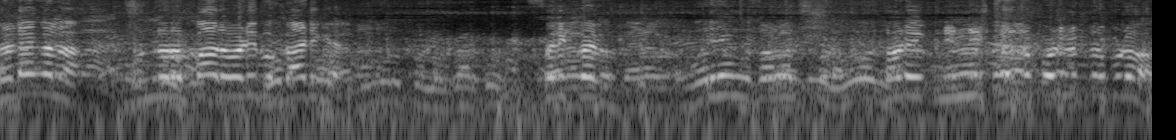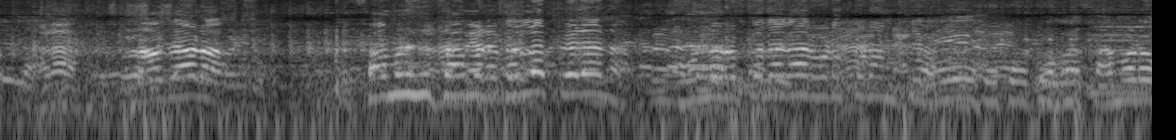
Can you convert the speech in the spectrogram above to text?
ನಡಂಗಲ್ಲ ಮುನ್ನೂರು ರೂಪಾಯಿ ಹೊಡಿಬೇಕು ಸರಿ, ಕೊಡು. ನೋಡಿ ಬಿಡು. ನಾವು ಬೇಡ. ಸಾಮಾನ್ಯ ಸಾಮಾನ್ಯ ಎಲ್ಲ ಮುನ್ನೂರು ರೂಪಾಯಿದಾಗ ಹೊಡ್ಕೊಡ ಸಾಮಾನು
